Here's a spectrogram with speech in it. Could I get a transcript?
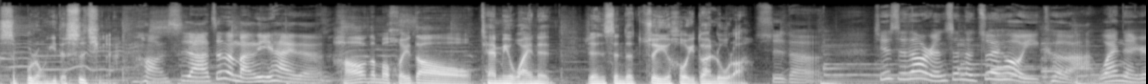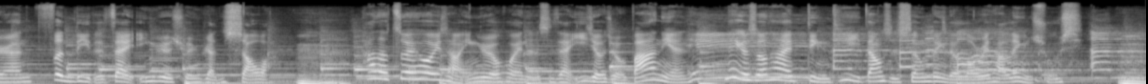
是不容易的事情啊。好，是啊，真的蛮厉害的。好，那么回到 Tammy Wynette 人生的最后一段路了。是的，其实直到人生的最后一刻啊 w y n e 仍然奋力的在音乐圈燃烧啊。嗯，他的最后一场音乐会呢，是在一九九八年，那个时候他还顶替当时生病的 Loretta Lynn 出席。嗯，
